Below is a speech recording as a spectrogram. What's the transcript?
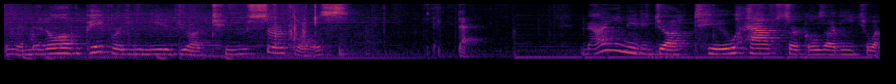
in the middle of the paper, you need to draw two circles. Now you need to draw two half circles on each one.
